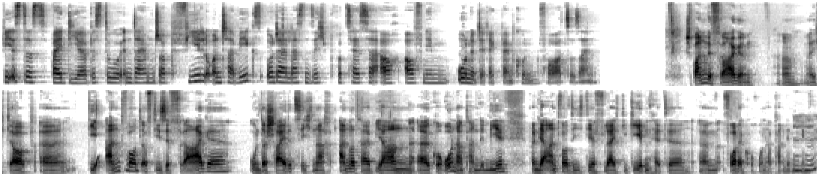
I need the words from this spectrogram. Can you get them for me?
Wie ist es bei dir? Bist du in deinem Job viel unterwegs oder lassen sich Prozesse auch aufnehmen, ohne direkt beim Kunden vor Ort zu sein? Spannende Frage. Ja, ich glaube, äh, die Antwort auf diese Frage unterscheidet sich nach anderthalb Jahren äh, Corona-Pandemie von der Antwort, die ich dir vielleicht gegeben hätte ähm, vor der Corona-Pandemie. Mhm.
